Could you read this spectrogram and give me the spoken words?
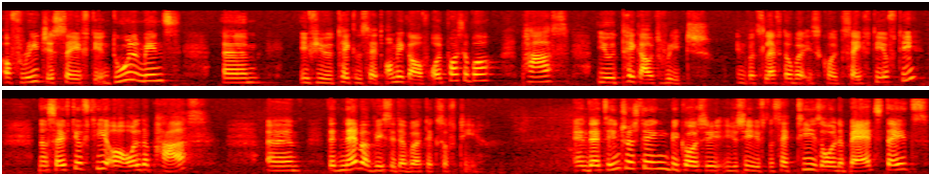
of reach is safety. And dual means um, if you take the set omega of all possible paths, you take out reach. And what's left over is called safety of t. Now, safety of t are all the paths um, that never visit a vertex of t. And that's interesting because you, you, see if the set t is all the bad states,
